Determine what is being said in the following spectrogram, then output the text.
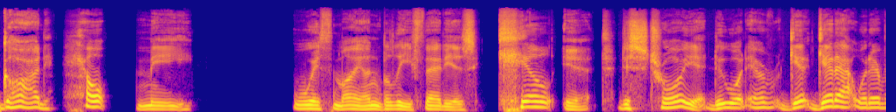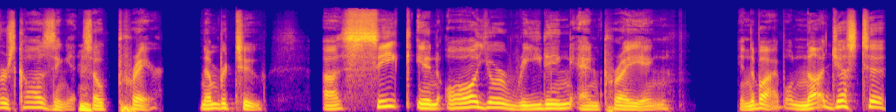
God help me with my unbelief. That is, kill it, destroy it, do whatever, get, get at whatever's causing it. Mm. So, prayer. Number two, uh, seek in all your reading and praying in the Bible, not just to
